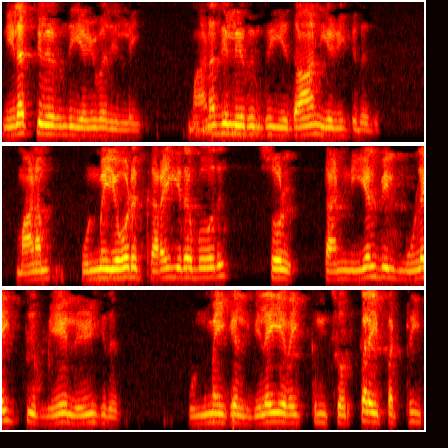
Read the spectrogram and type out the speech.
நிலத்திலிருந்து எழுவதில்லை மனதிலிருந்து இதான் எழுகிறது. மனம் உண்மையோடு கரைகிற போது சொல் தன் இயல்பில் முளைத்து மேல் எழுகிறது. உண்மைகள் விளைய வைக்கும் சொற்களை பற்றி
